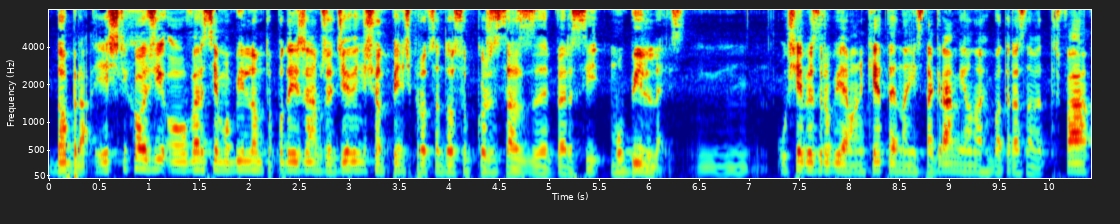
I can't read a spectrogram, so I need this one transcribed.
dobra, jeśli chodzi o wersję mobilną, to podejrzewam, że 95% osób korzysta z wersji mobilnej. Mm, u siebie zrobiłem ankietę na Instagramie, ona chyba teraz nawet trwa.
